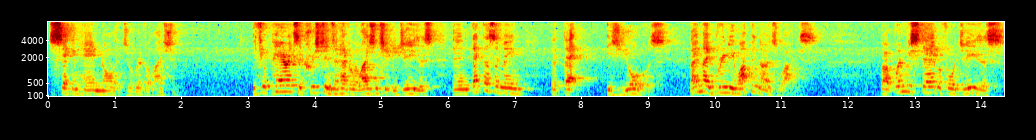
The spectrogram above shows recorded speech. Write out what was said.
second-hand knowledge or revelation. If your parents are Christians and have a relationship with Jesus, then that doesn't mean that that is yours. They may bring you up in those ways. But when we stand before Jesus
